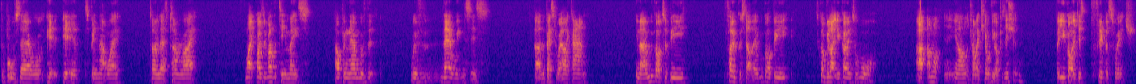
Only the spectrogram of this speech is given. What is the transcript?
the ball's there, or hit hit it, spin that way, turn left, turn right. Likewise with other teammates, helping them with the, with their weaknesses uh, the best way I can. You know, we've got to be focused out there. We've got to be. It's got to be like you're going to war. I, I'm not. You know, I'm not trying to kill the opposition, but you've got to just flip a switch,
